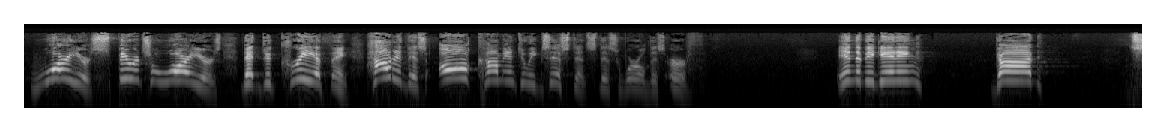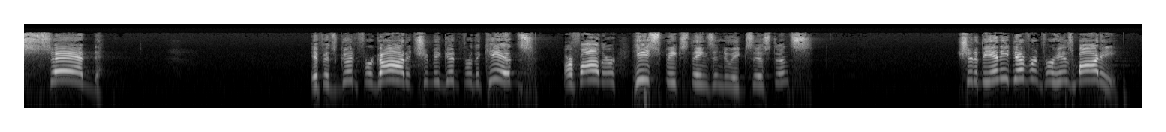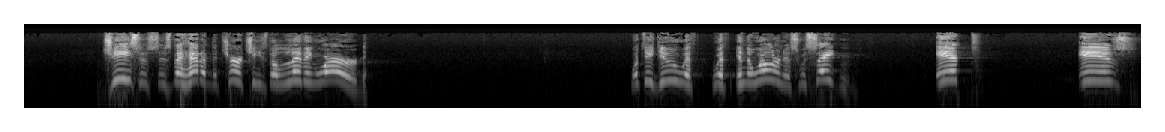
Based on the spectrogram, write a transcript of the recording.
Warriors, spiritual warriors that decree a thing. How did this all come into existence, this world, this earth? In the beginning, God said, if it's good for God, it should be good for the kids. Our Father, He speaks things into existence. Should it be any different for his body? Jesus is the head of the church. He's the living word. What did he do with, with in the wilderness with Satan? It is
